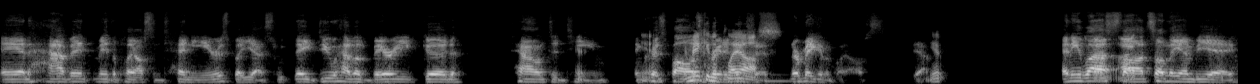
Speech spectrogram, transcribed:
and haven't made the playoffs in 10 years. But yes, they do have a very good, talented team. And Yeah. Chris Paul They're making the great addition. playoffs. They're making the playoffs. Yeah. Yep. Any last Uh, I- thoughts on the NBA?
